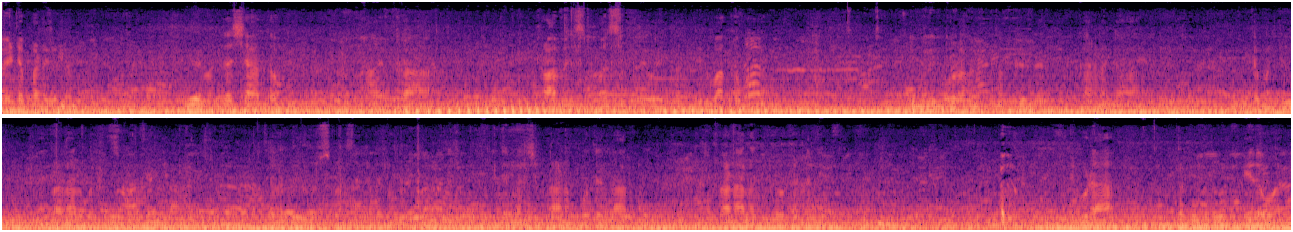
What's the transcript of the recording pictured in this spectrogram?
బయటపడగలరు. వంద శాతం ఆ యొక్క ట్రావెల్స్ బస్సు డ్రైవర్ యొక్క నిర్వాహకం ఇన్ని ఘోరాలు తప్పిన కారణంగా ఇంతమంది ప్రాణాలు వదిలించుకోవాలి చాలా దురదృష్టకర సంఘటన ఇది మనిషి ప్రాణం పోతే రాదు. ప్రాణాలకు కట్టలేదు పేదవాళ్ళు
